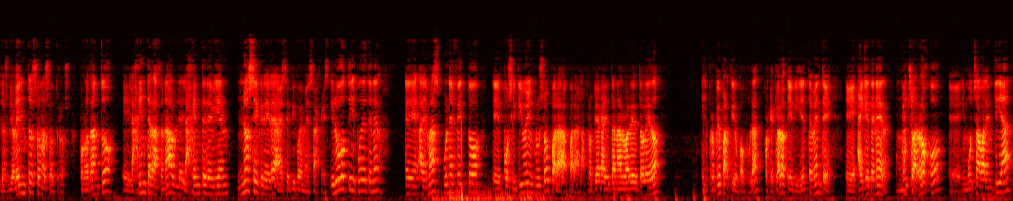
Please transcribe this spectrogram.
los violentos son nosotros. Por lo tanto, eh, la gente razonable, la gente de bien, no se creerá ese tipo de mensajes. Y luego puede tener, eh, además, un efecto eh, positivo incluso para, para la propia Cayetana Álvarez de Toledo, el propio Partido Popular. Porque, claro, evidentemente hay que tener mucho arrojo y mucha valentía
